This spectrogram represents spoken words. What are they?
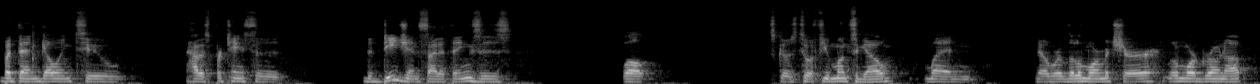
but then going to how this pertains to the, the degen side of things is, well, this goes to a few months ago when you know we're a little more mature, a little more grown up.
